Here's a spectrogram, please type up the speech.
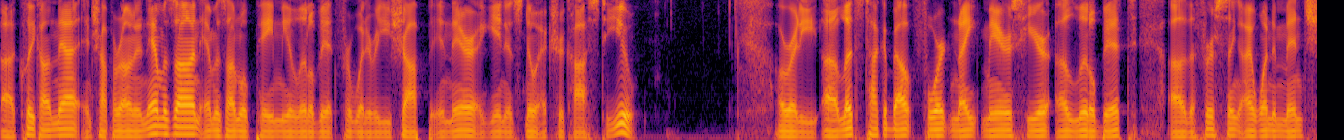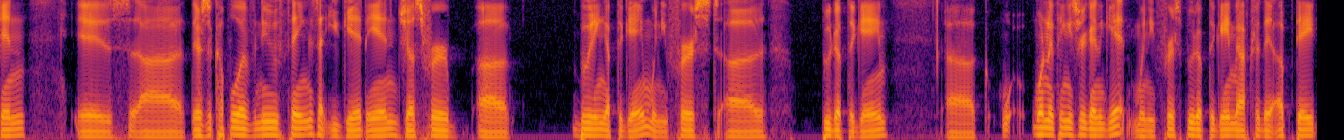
uh, click on that and shop around in Amazon, Amazon will pay me a little bit for whatever you shop in there. Again, it's no extra cost to you. Alrighty, uh, let's talk about Fortnitemares here a little bit. Uh, the first thing I want to mention is uh, there's a couple of new things that you get in just for uh, booting up the game when you first uh, boot up the game. Uh, one of the things you're going to get when you first boot up the game after the update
